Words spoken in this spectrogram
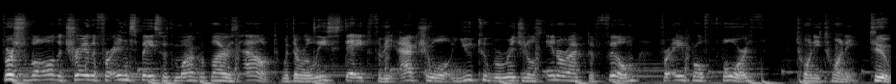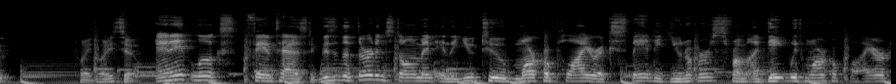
First of all, the trailer for In Space with Markiplier is out with a release date for the actual YouTube Originals interactive film for April 4th, 2022. 2022. And it looks fantastic. This is the third installment in the YouTube Markiplier expanded universe from A Date with Markiplier,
